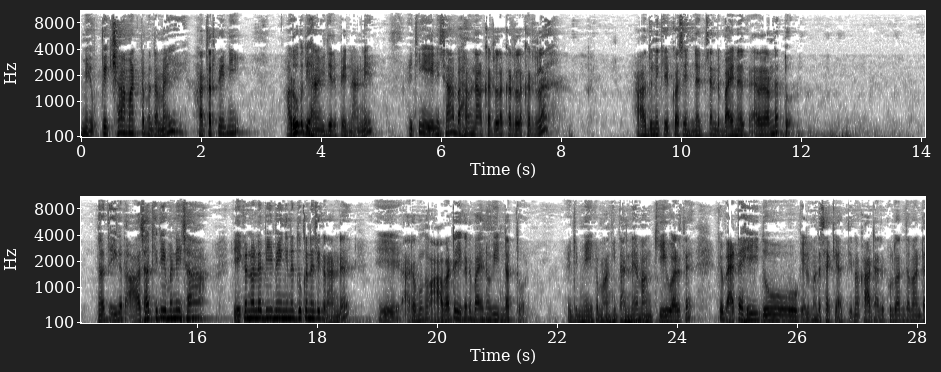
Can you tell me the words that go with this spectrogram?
මේ උපේක්ෂා මට්ටම තමයි හතරවෙනි අරූප ධ්‍යාන විදිහට පෙන්වන්නේ ඉතින් ඒ නිසා භාවනා කරලා කරලා කරලා ආධුනිකයෙක් වශයෙන් නැත්නම් බය නැරගන්නත් ඕන. නැත්නම් ඒකට ආශා කිරීම නිසා ඒක නොලැබීමෙන් එන දුක නැතිකරන්න ඒ අරමුණු ආවට ඒකට බය නොවී ඉන්නත් ඕන. ඉතින් මේක මං හිතන්නේ මං කියුවට ඒක වැටහෙයි දෝ කියලා මට සැකයක් තියෙනවා. කාට හරි පුළුවන් තමන්ට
